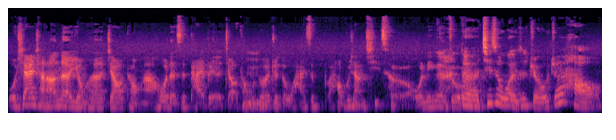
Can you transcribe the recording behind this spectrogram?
我现在想到那个永和的交通啊，或者是台北的交通，嗯、我都会觉得我还是好不想骑车哦，我宁愿坐。对，其实我也是觉得，我觉得好，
